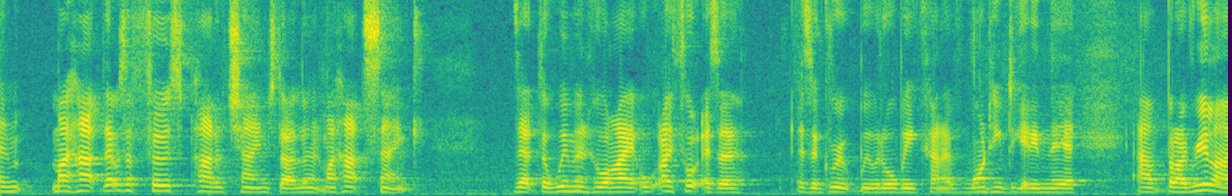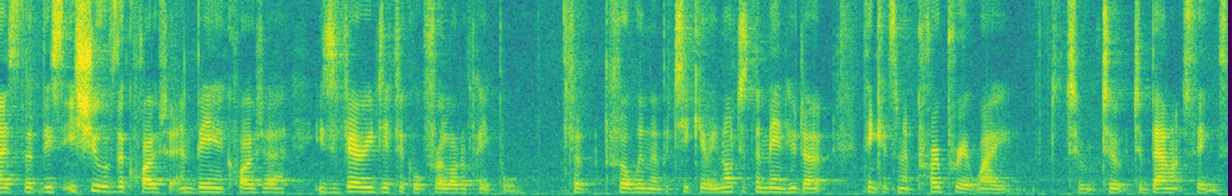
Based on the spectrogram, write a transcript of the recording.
And my heart, that was the first part of change that I learned. My heart sank that the women who I, I thought as a, as a group we would all be kind of wanting to get in there. Um, but I realised that this issue of the quota and being a quota is very difficult for a lot of people, for, for women particularly, not just the men who don't think it's an appropriate way to, to, to balance things.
